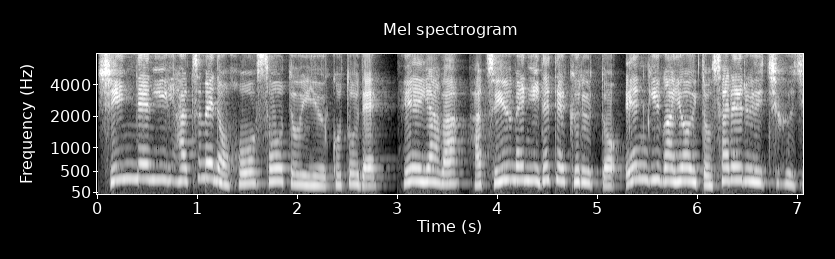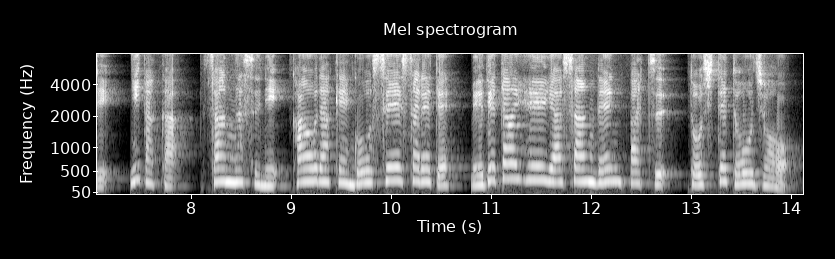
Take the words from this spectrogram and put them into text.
新年2発目の放送ということで、平野は初夢に出てくると縁起が良いとされる一富士、二鷹、三ナスに顔だけ合成されて、めでたい平野三連発として登場。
